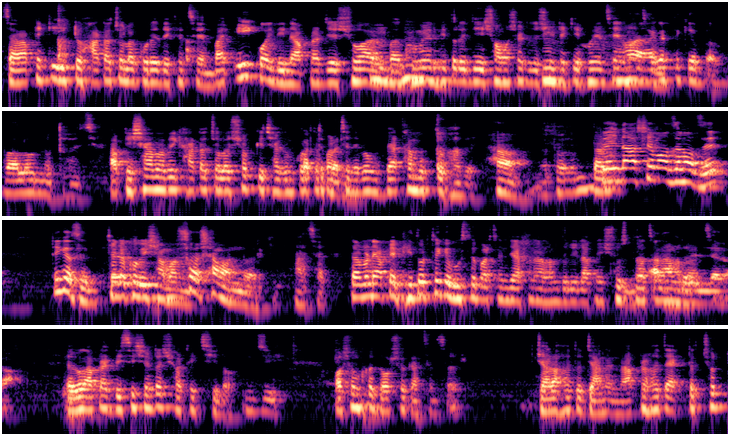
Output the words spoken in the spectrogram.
স্যার আপনি কি একটু হাঁটাচলা করে দেখেছেন? বা এই কয়দিনে আপনার যে শোয়ার বা ঘুমের ভিতরে যে সমস্যাটা সেটা কি হয়েছে হ্যাঁ আগের থেকে ভালো উন্নত হয়েছে। আপনি স্বাভাবিক হাঁটাচলা সবকিছু এখন করতে পারছেন এবং ব্যথা মুক্ত ভাবে হ্যাঁ আসে মাঝে মাঝে ঠিক আছে? সেটা খুবই সামান্য। সামান্য আর কি। আচ্ছা তার মানে আপনি ভিতর থেকে বুঝতে পারছেন যে এখন আলহামদুলিল্লাহ আপনি সুস্থ আছেন। আলহামদুলিল্লাহ। এবং আপনার ডিসিশনটা সঠিক ছিল। জি। অসংখ্য দর্শক আছেন, স্যার। যারা হয়তো জানেন না, আপনার হয়তো একটা ছোট্ট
